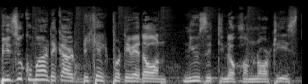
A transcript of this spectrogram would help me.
বিজু কুমাৰ ডেকাৰ বিশেষ প্ৰতিবেদন news eighteen Assam North East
